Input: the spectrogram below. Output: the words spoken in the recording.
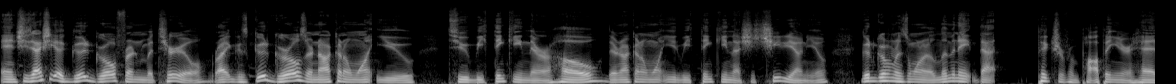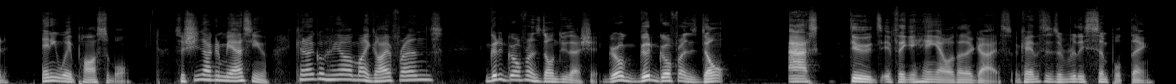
and she's actually a good girlfriend material, right? Because good girls are not going to want you to be thinking they're a hoe. They're not going to want you to be thinking that she's cheating on you. Good girlfriends want to eliminate that picture from popping in your head any way possible. So she's not going to be asking you, "Can I go hang out with my guy friends?" Good girlfriends don't do that shit. Girl, good girlfriends don't ask dudes if they can hang out with other guys. Okay, this is a really simple thing.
